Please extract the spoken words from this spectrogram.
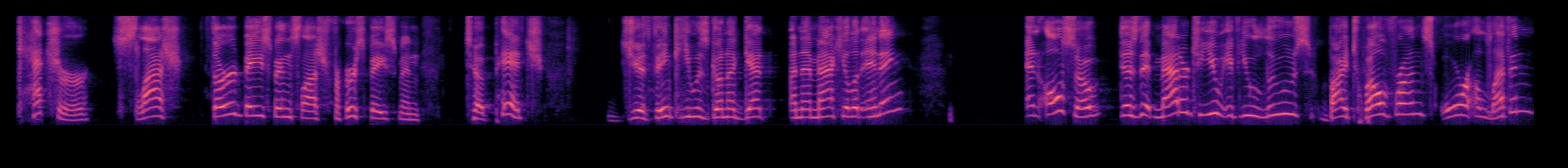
catcher slash third baseman slash first baseman to pitch. Do you think he was going to get an immaculate inning? And also, does it matter to you if you lose by 12 runs or 11?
